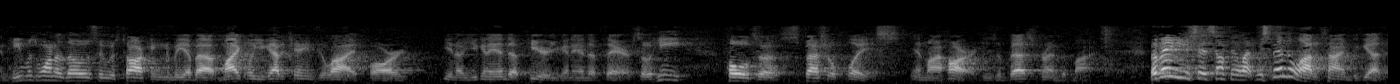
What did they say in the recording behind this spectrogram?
and he was one of those who was talking to me about, Michael, you got to change your life, or, you know, you're going to end up here, you're going to end up there. So he holds a special place in my heart. He's a best friend of mine. But maybe you said something like, we spend a lot of time together.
